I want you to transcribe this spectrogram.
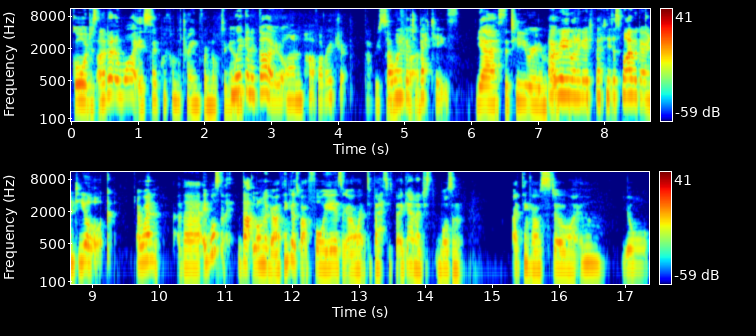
gorgeous, and I don't know why it's so quick on the train from Nottingham. We're going to go on part of our road trip. That'd be so I want to go to. Betty's. Yes, the tea room. I really want to go to Betty's. That's why we're going to York. I went there. It wasn't that long ago. I think it was about four years ago. I went to Betty's, but again, I just wasn't. I think I was still like, oh, York.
